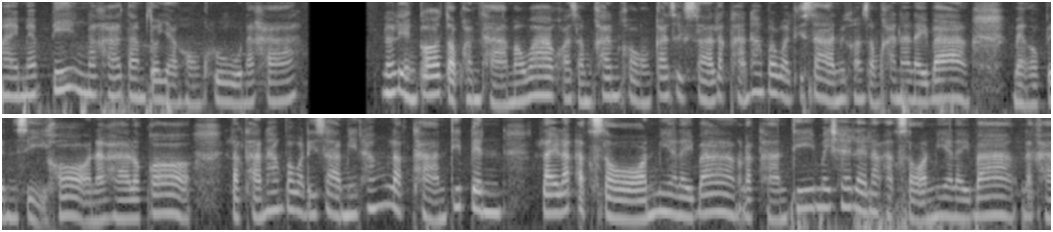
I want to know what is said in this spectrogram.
mind mapping นะคะ ตามตัวอย่างของครูนะคะ นักเรียนก็ตอบคำถามมาว่าความสำคัญของการศึกษาหลักฐานทางประวัติศาสตร์มีความสำคัญอะไรบ้าง แบ่งออกเป็น 4 ข้อนะคะ แล้วก็หลักฐานทางประวัติศาสตร์ มีทั้งหลักฐานที่เป็นลายลักษณ์อักษรมีอะไรบ้าง หลักฐานที่ไม่ใช่ลายลักษณ์อักษรมีอะไรบ้างนะคะ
